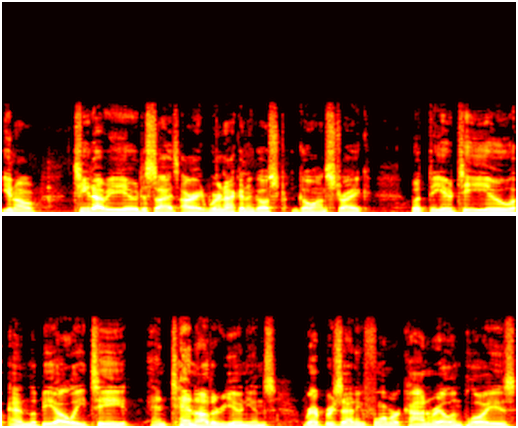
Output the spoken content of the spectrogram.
you know, TWU decides, all right, we're not going to go st- go on strike, but the UTU and the BLET and ten other unions representing former Conrail employees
